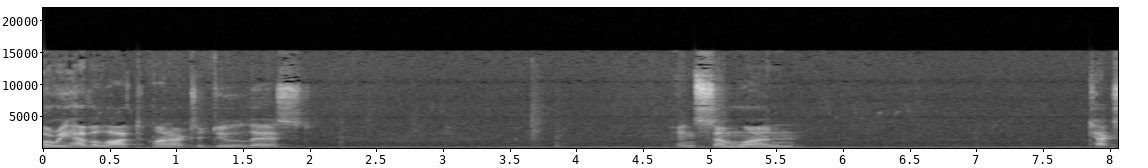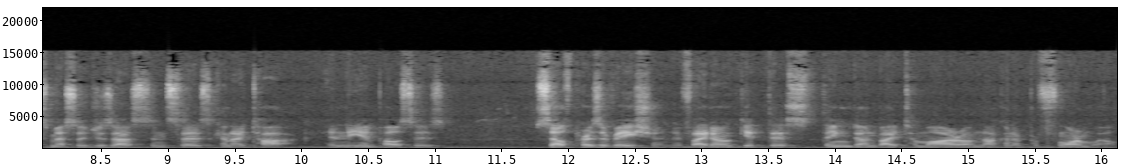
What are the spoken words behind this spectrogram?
or we have a lot on our to do list, and someone text messages us and says, Can I talk? And the impulse is self preservation. If I don't get this thing done by tomorrow, I'm not going to perform well.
